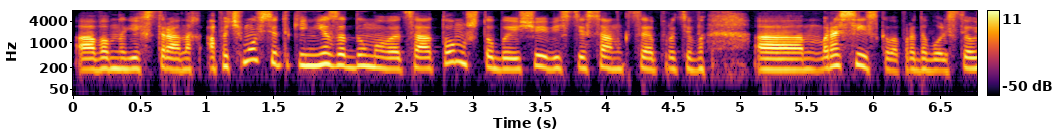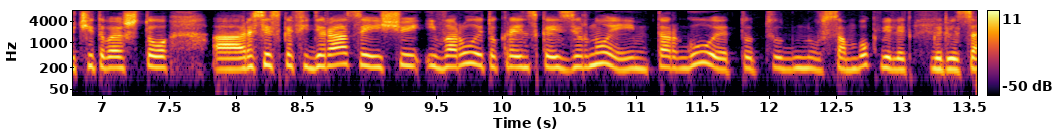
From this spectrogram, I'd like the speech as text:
а, во многих странах. А почему все-таки не задумываться о том, чтобы еще и вести санкции против а, российского продовольствия, учитывая, что а, Российская Федерация еще и ворует украинское зерно и им торгует? Тут ну, сам Бог велит, как говорится,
